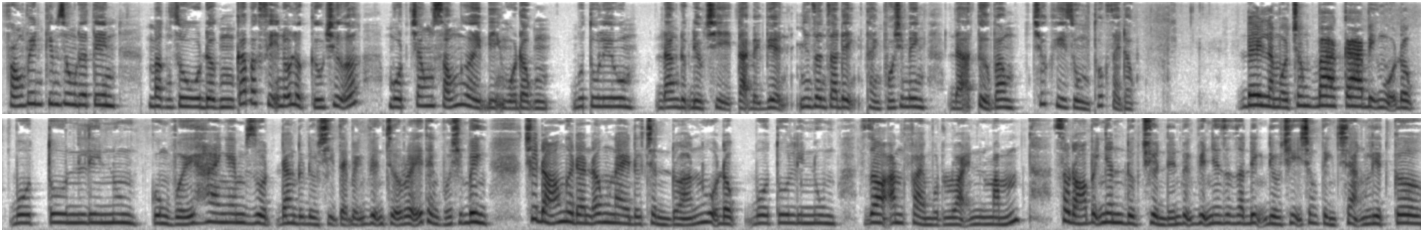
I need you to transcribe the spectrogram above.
Phóng viên Kim Dung đưa tin, mặc dù được các bác sĩ nỗ lực cứu chữa, một trong sáu người bị ngộ độc botulium đang được điều trị tại bệnh viện Nhân dân Gia Định, thành phố Hồ Chí Minh đã tử vong trước khi dùng thuốc giải độc. Đây là một trong ba ca bị ngộ độc botulinum cùng với hai anh em ruột đang được điều trị tại bệnh viện Trợ Rẫy thành phố Hồ Chí Minh. Trước đó người đàn ông này được chẩn đoán ngộ độc botulinum do ăn phải một loại mắm. Sau đó bệnh nhân được chuyển đến bệnh viện Nhân dân Gia Định điều trị trong tình trạng liệt cơ,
